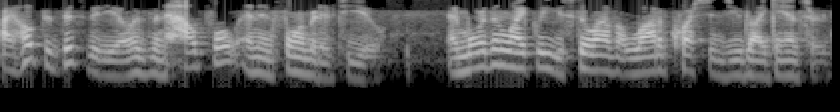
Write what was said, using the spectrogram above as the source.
I hope that this video has been helpful and informative to you, and more than likely you still have a lot of questions you'd like answered.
